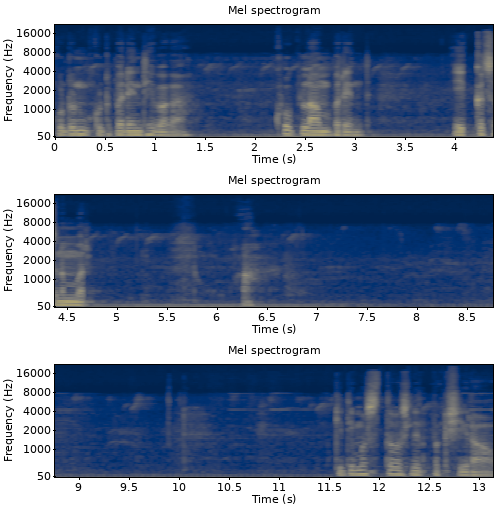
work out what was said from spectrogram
कुठून कुठपर्यंत हे बघा. खूप लांबपर्यंत. एकच नंबर. किती मस्त बसलेत पक्षी राव.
